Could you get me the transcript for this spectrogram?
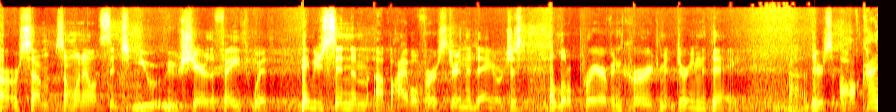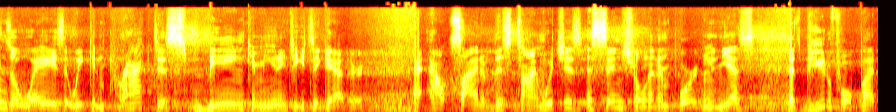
or some, someone else that you, you share the faith with. Maybe just send them a Bible verse during the day or just a little prayer of encouragement during the day. Uh, there's all kinds of ways that we can practice being community together outside of this time, which is essential and important. And yes, it's beautiful, but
